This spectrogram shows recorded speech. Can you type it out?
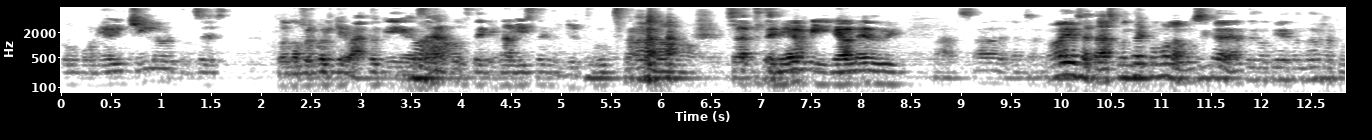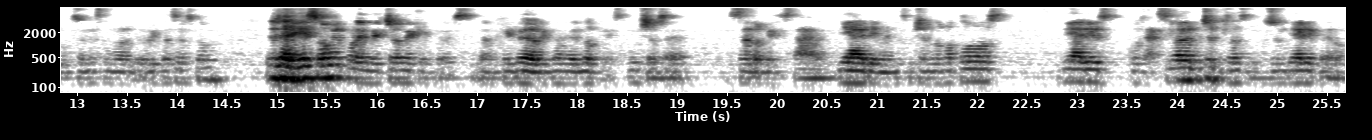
Componía bien chilo, entonces, pues no fue cualquier vato que digas, No. ah, pues tenía una vista en YouTube. No, no, no. O sea, tenía millones, güey. Pasada de lanza. No, y o sea, te das cuenta de cómo la música de antes no tiene tantas reproducciones como la de ahorita, ¿sabes cómo? O sea, y es obvio por el hecho de que, pues, la gente de ahorita es lo que escucha, o sea, es lo que se está diariamente escuchando, no todos diarios, o sea, sí va a haber muchas personas que escuchan diario, pero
